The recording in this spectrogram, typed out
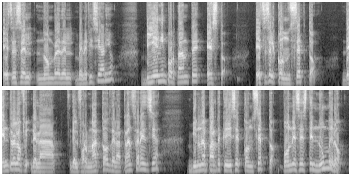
Este es el nombre del beneficiario. Bien importante esto. Este es el concepto. Dentro de la, del formato de la transferencia, viene una parte que dice concepto. Pones este número,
